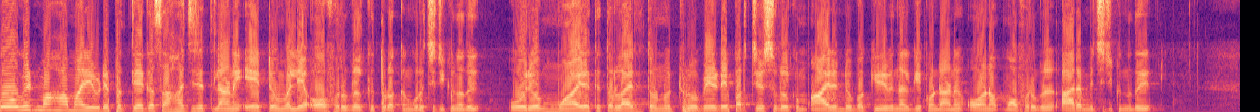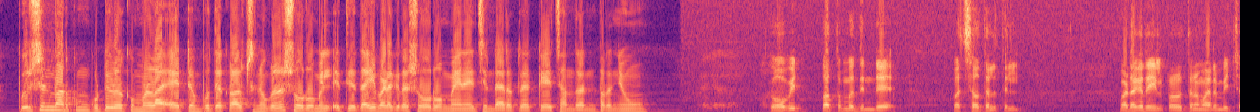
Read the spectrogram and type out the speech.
കോവിഡ് മഹാമാരിയുടെ പ്രത്യേക സാഹചര്യത്തിലാണ് ഏറ്റവും വലിയ ഓഫറുകൾക്ക് തുടക്കം കുറിച്ചിരിക്കുന്നത്. ഓരോ മൂവായിരത്തി തൊള്ളായിരത്തി തൊണ്ണൂറ്റി രൂപയുടെ പർച്ചേസുകൾക്കും ആയിരം രൂപ കിഴിവ് നൽകിക്കൊണ്ടാണ് ഓണം ഓഫറുകൾ ആരംഭിച്ചിരിക്കുന്നത്. പുരുഷന്മാർക്കും കുട്ടികൾക്കുമുള്ള ഏറ്റവും പുതിയ കളക്ഷനുകൾ ഷോറൂമിൽ എത്തിയതായി Vadakara showroom managing director K Chandran പറഞ്ഞു. കോവിഡ് പത്തൊമ്പതിന്റെ പശ്ചാത്തലത്തിൽ വടകരയിൽ പ്രവർത്തനം ആരംഭിച്ച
